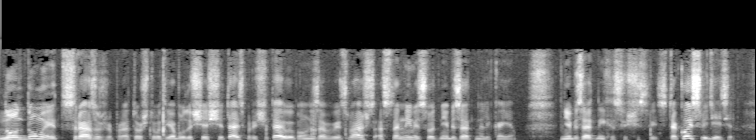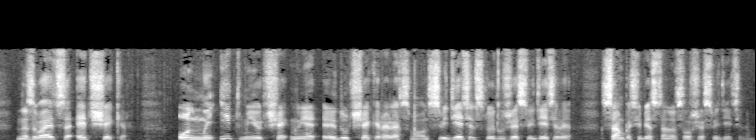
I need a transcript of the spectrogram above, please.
но он думает сразу же про то, что вот я буду сейчас считать, прочитаю, выполню заповедь ваш, остальными вот не обязательно ликаем, не обязательно их осуществить. Такой свидетель называется Эд Шекер. Он мыит, идут шекер алясма. Он свидетельствует лжесвидетеля, сам по себе становится лжесвидетелем.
